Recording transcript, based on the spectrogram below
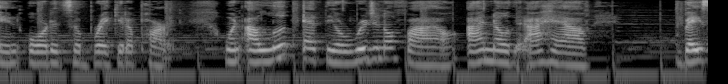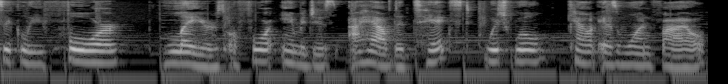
in order to break it apart. When I look at the original file, I know that I have basically four layers or four images. I have the text, which will count as one file.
